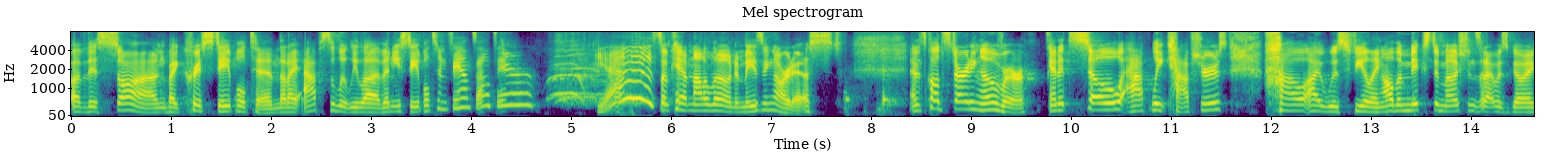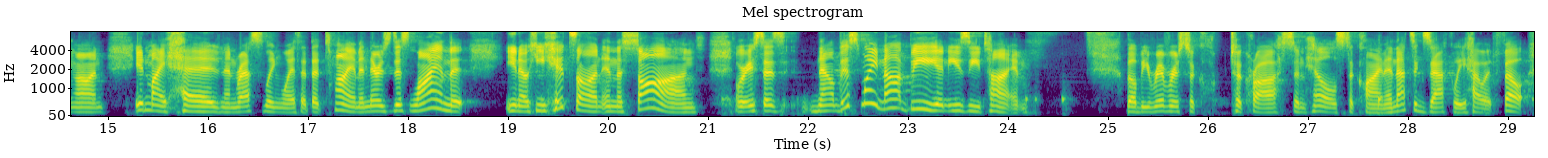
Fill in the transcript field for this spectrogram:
of this song by Chris Stapleton that I absolutely love. Any Stapleton fans out there? Yes. Okay, I'm not alone. Amazing artist. And it's called Starting Over. And it so aptly captures how I was feeling, all the mixed emotions that I was going on in my head and wrestling with at the time. And there's this line that, you know, he hits on in the song where he says, Now, this might not be an easy time. There'll be rivers to, to cross and hills to climb. And that's exactly how it felt.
